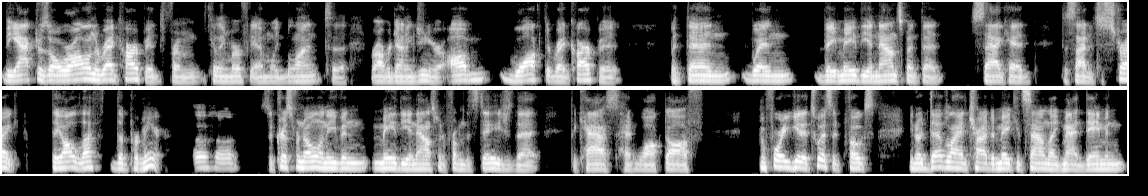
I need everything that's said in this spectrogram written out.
the actors all were all on the red carpet from Cillian Murphy to Emily Blunt to Robert Downey Jr. all walked the red carpet. But then when they made the announcement that SAG had decided to strike, they all left the premiere. Mhm. So Christopher Nolan even made the announcement from the stage that the cast had walked off. Before you get it twisted, folks, you know, Deadline tried to make it sound like Matt Damon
